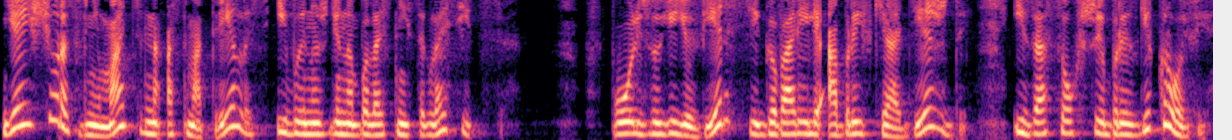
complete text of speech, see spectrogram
Я еще раз внимательно осмотрелась и вынуждена была с ней согласиться. В пользу ее версии говорили обрывки одежды и засохшие брызги крови,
